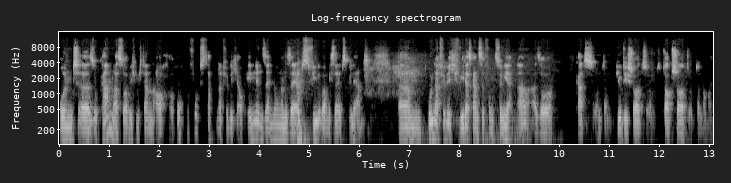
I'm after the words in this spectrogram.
Und äh, so kam das. So habe ich mich dann auch hochgefuchst, habe natürlich auch in den Sendungen selbst viel über mich selbst gelernt. Ähm, und natürlich, wie das Ganze funktioniert. Ne? Also Cut und dann Beauty Shot und Top Shot und dann nochmal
